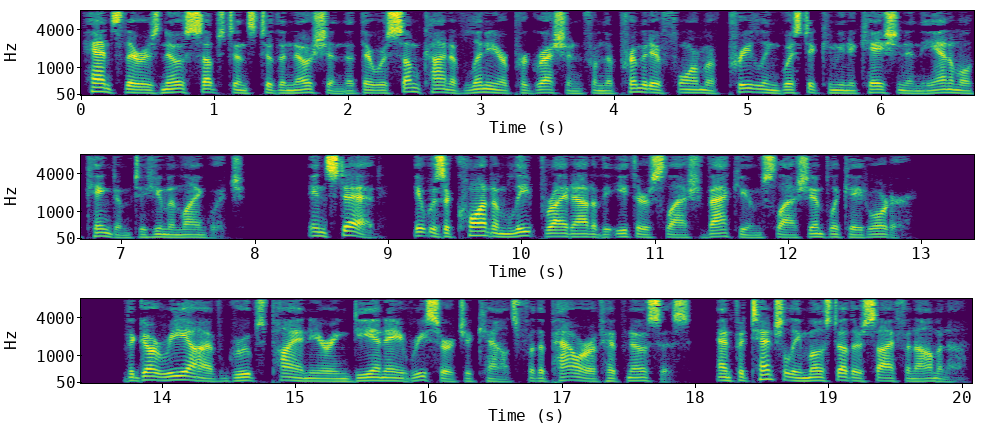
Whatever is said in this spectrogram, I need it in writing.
Hence, there is no substance to the notion that there was some kind of linear progression from the primitive form of pre linguistic communication in the animal kingdom to human language. Instead, it was a quantum leap right out of the ether slash vacuum slash implicate order. The Gariaev group's pioneering DNA research accounts for the power of hypnosis, and potentially most other psi phenomena,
